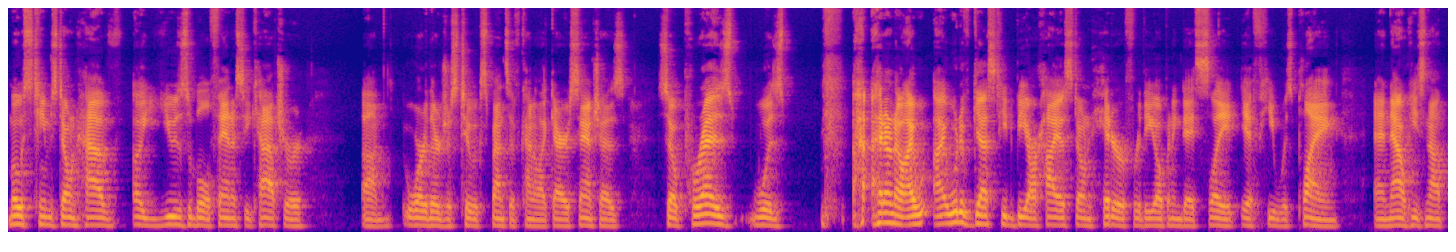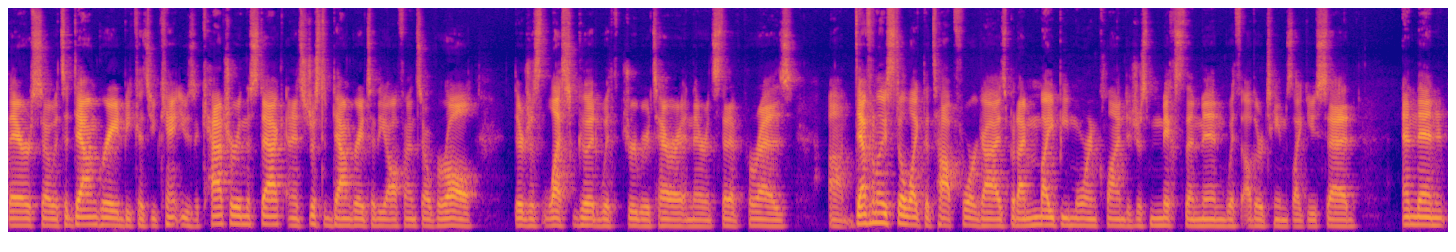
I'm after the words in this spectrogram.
Most teams don't have a usable fantasy catcher, um, or they're just too expensive, kind of like Gary Sanchez. So Perez was I don't know. I, I would have guessed he'd be our highest owned hitter for the opening day slate if he was playing, and now he's not there. So it's a downgrade because you can't use a catcher in the stack, and it's just a downgrade to the offense overall. They're just less good with Drew Butera in there instead of Perez. Um, definitely still like the top four guys, but I might be more inclined to just mix them in with other teams, like you said. And then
